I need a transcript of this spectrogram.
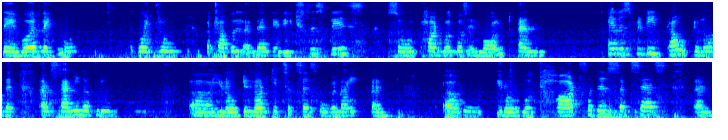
They were like you know going through a trouble and then they reached this place. So hard work was involved and i was pretty proud to know that i'm standing a group who uh, you know did not get success overnight and uh, who you know worked hard for this success and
